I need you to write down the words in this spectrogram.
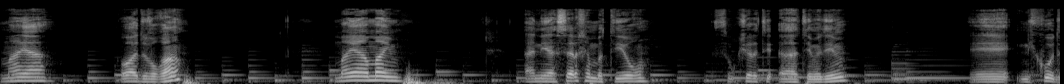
מאיה או הדבורה, מאיה המים. אני אעשה לכם בתיאור סוג של, אתם יודעים, אה, ניקוד.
